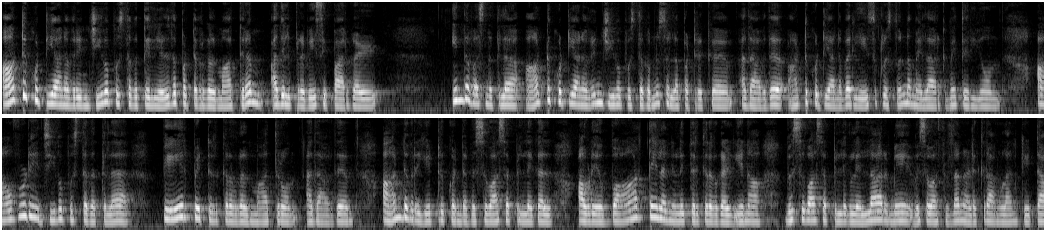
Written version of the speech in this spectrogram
ஆட்டுக்குட்டியானவரின் ஜீவ புஸ்தகத்தில் எழுதப்பட்டவர்கள் மாத்திரம் அதில் பிரவேசிப்பார்கள். இந்த வசனத்துல ஆட்டுக்குட்டியானவரின் ஜீவ புஸ்தகம்னு சொல்லப்பட்டிருக்கு. அதாவது ஆட்டுக்குட்டியானவர் இயேசு கிறிஸ்துன்னு நம்ம எல்லாருக்குமே தெரியும். அவருடைய ஜீவ புஸ்தகத்துல பேர் பெற்றிருக்கிறவர்கள் மாத்திரம் அதாவது ஆண்டவரை ஏற்றுக்கொண்ட விசுவாச பிள்ளைகள் அவருடைய வார்த்தையில நிலைத்திருக்கிறவர்கள். ஏன்னா விசுவாச பிள்ளைகள் எல்லாருமே விசுவாசத்தில் தான் நடக்கிறாங்களான்னு கேட்டா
